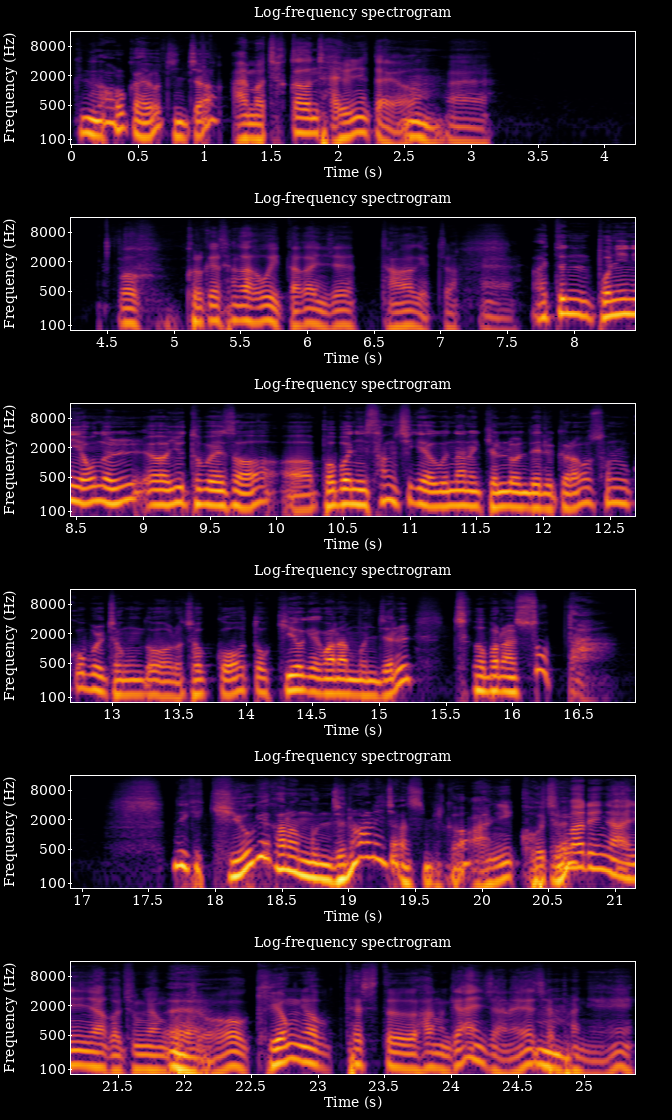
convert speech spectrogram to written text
근데 나올까요, 진짜? 아 뭐 착각은 자유니까요. 음. 예. 뭐 그렇게 생각하고 있다가 이제 당하겠죠. 예. 하여튼 본인이 오늘 어, 유튜브에서 어, 법원이 상식에 어긋나는 결론을 내릴 거라고 손을 꼽을 정도로 적고 또 기억에 관한 문제를 처벌할 수 없다. 근데 이게 기억에 관한 문제는 아니지 않습니까? 아니 거짓말이냐 아니냐가 중요한 네. 거죠. 기억력 테스트 하는 게 아니잖아요. 음. 재판이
